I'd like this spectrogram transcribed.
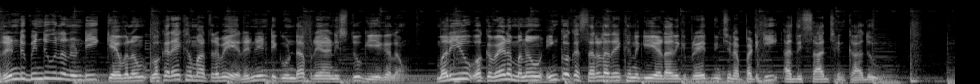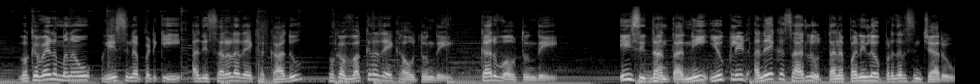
రెండు బిందువుల నుండి కేవలం ఒక రేఖ మాత్రమే రెండింటి గుండా ప్రయాణిస్తూ గీయగలం. మరియు ఒకవేళ మనం ఇంకొక సరళ రేఖను గీయడానికి ప్రయత్నించినప్పటికీ అది సాధ్యం కాదు. ఒకవేళ మనం గీసినప్పటికీ అది సరళ రేఖ కాదు ఒక వక్రరేఖ అవుతుంది కర్వ్ అవుతుంది. ఈ సిద్ధాంతాన్ని యూక్లిడ్ అనేక సార్లు తన పనిలో ప్రదర్శించారు.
